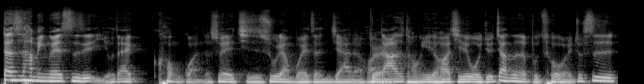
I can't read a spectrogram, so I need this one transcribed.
但是他们因为是有在控管的，所以其实数量不会增加的话，大家是同意的话，其实我觉得这样真的不错诶，就是。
